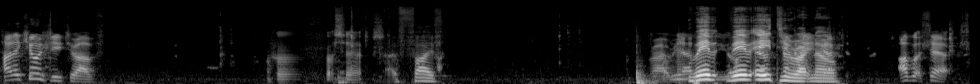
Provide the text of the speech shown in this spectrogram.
How many kills do you two have? I've got, got six. Uh, five. Right, we have. Wave, wave 18 right now. have- I've got six.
